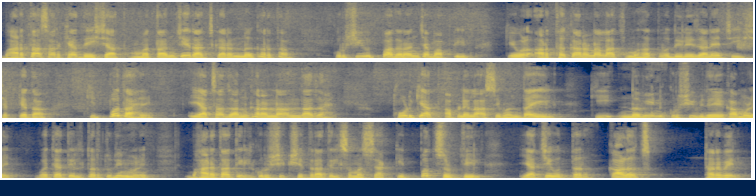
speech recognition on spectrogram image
भारतासारख्या देशात मतांचे राजकारण न करता कृषी उत्पादनांच्या बाबतीत केवळ अर्थकारणालाच महत्त्व दिले जाण्याची शक्यता कितपत आहे याचा जाणकारांना अंदाज आहे. थोडक्यात आपल्याला असे म्हणता येईल की नवीन कृषी विधेयकामुळे व त्यातील तरतुदींमुळे भारतातील कृषी क्षेत्रातील समस्या कितपत सुटतील याचे उत्तर काळच ठरवेल.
